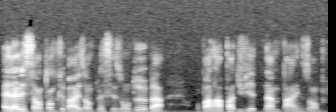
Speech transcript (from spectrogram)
elle a laissé entendre que par exemple la saison 2, bah, on parlera pas du Vietnam par exemple,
